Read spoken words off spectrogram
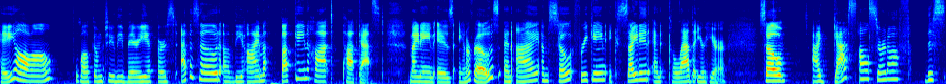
Hey, y'all. Welcome to the very first episode of the I'm Fucking Hot podcast. My name is Anna Rose, and I am so freaking excited and glad that you're here. So, I guess I'll start off this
